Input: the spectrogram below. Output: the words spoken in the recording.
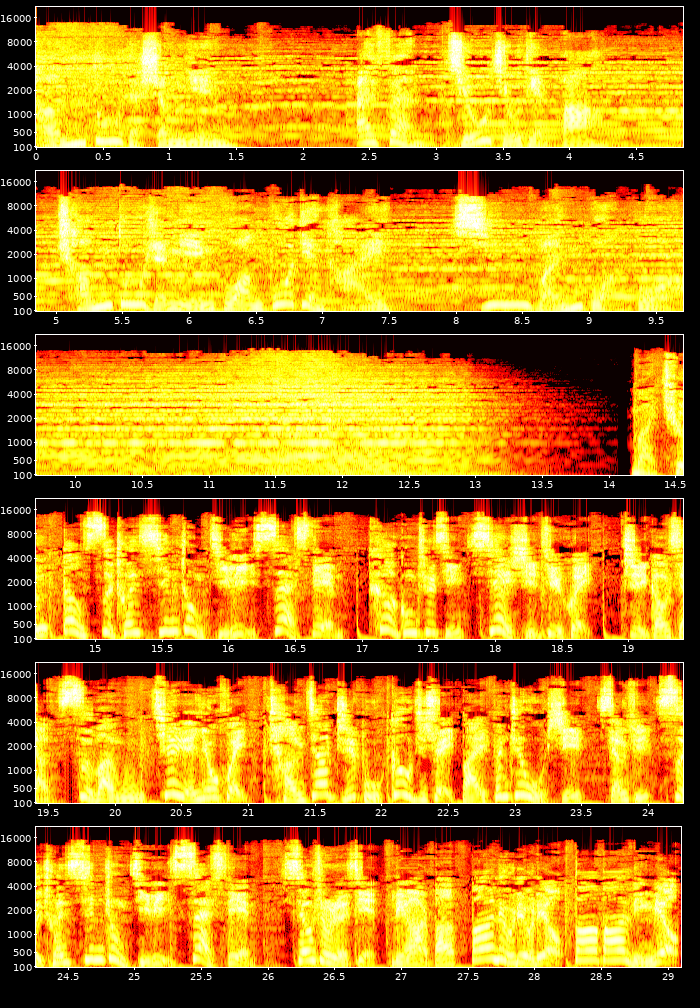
成都的声音，FM 九九点八，成都人民广播电台新闻广播。买车到四川新众吉利 4S 店，特供车型限时钜惠，至高享四万五千元优惠，厂家直补购置税百分之五十。详询四川新众吉利 4S 店，销售热线零二八八六六六八八零六。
